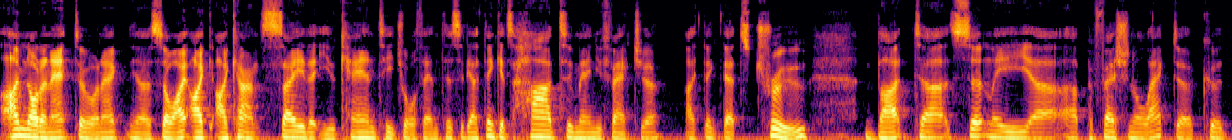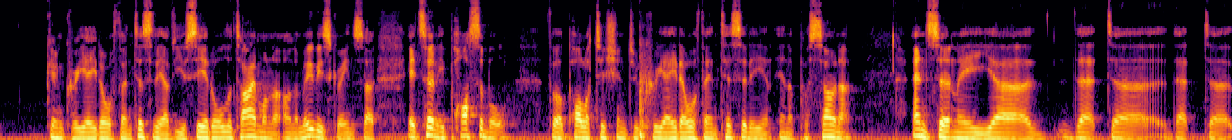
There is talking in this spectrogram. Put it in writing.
I'm not an actor or an act, you know, so I, I, I can't say that you can teach authenticity. I think it's hard to manufacture. I think that's true, but uh, certainly uh, a professional actor could can create authenticity. You see it all the time on a, on a movie screen, so it's certainly possible for a politician to create authenticity in, in a persona and certainly uh, that uh, that uh,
